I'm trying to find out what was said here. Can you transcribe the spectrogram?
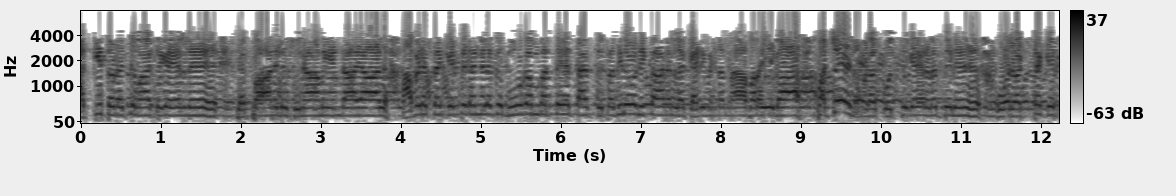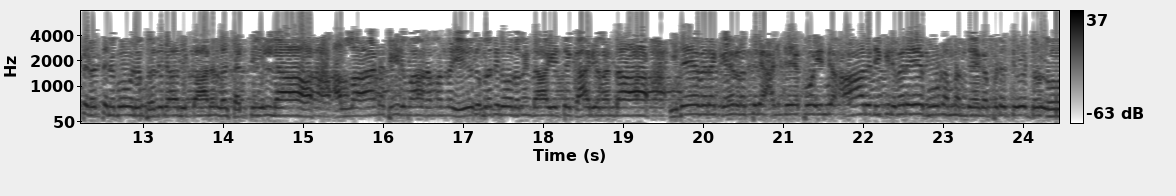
നക്കി തുടച്ചു മാറ്റുകയല്ലേ? ജപ്പാനിൽ സുനാമി ഉണ്ടായാൽ അവിടുത്തെ കെട്ടിടങ്ങൾക്ക് ഭൂകമ്പത്തെ പ്രതിരോധിക്കാനുള്ള കഴിവുണ്ടെന്നാ പറയുക. പക്ഷേ നമ്മുടെ കൊച്ചു കേരളത്തിൽ ഒരൊറ്റ കെട്ടിടത്തിന് പോലും പ്രതിരോധിക്കാനുള്ള ശക്തിയില്ല. അള്ളാന്റെ തീരുമാനം വന്ന ഏത് പ്രതിരോധം ഉണ്ടായിട്ട് കാര്യമെന്താ? ഇതേവരെ കേരളത്തിലെ അഞ്ചേ പോയിന്റ് ആറ് ഡിഗ്രി വരെ ഭൂകമ്പം രേഖപ്പെടുത്തിയിട്ടുള്ളൂ.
